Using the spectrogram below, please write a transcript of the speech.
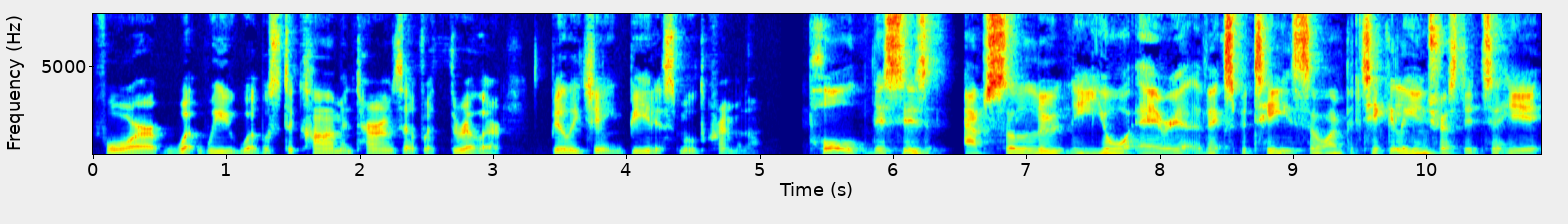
for what we what was to come in terms of with Thriller, Billie Jean, Beat It, Smooth Criminal. Paul, this is absolutely your area of expertise. So I'm particularly interested to hear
